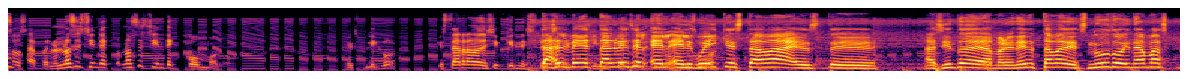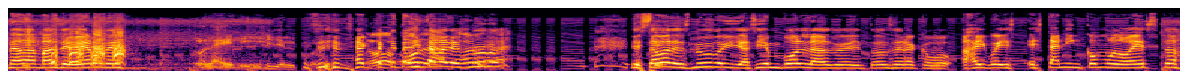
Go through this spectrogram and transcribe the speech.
forzosa, pero no se siente, no se siente cómodo. ¿Me explico? Que está raro decir que necesita Tal vez, tal vez el, el, el güey que estaba este haciendo de la marioneta estaba desnudo y nada más, nada más de verde. Hola, Eddie. y el- Sí, exacto, Oh, ¿qué tal? hola, estaba desnudo. hola. Estaba desnudo y así en bolas, güey. Entonces era como, ay, güey, es tan incómodo esto.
